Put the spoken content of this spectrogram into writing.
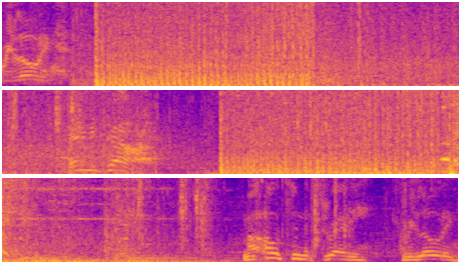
Reloading. Enemy down. My ultimate's ready. Reloading.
